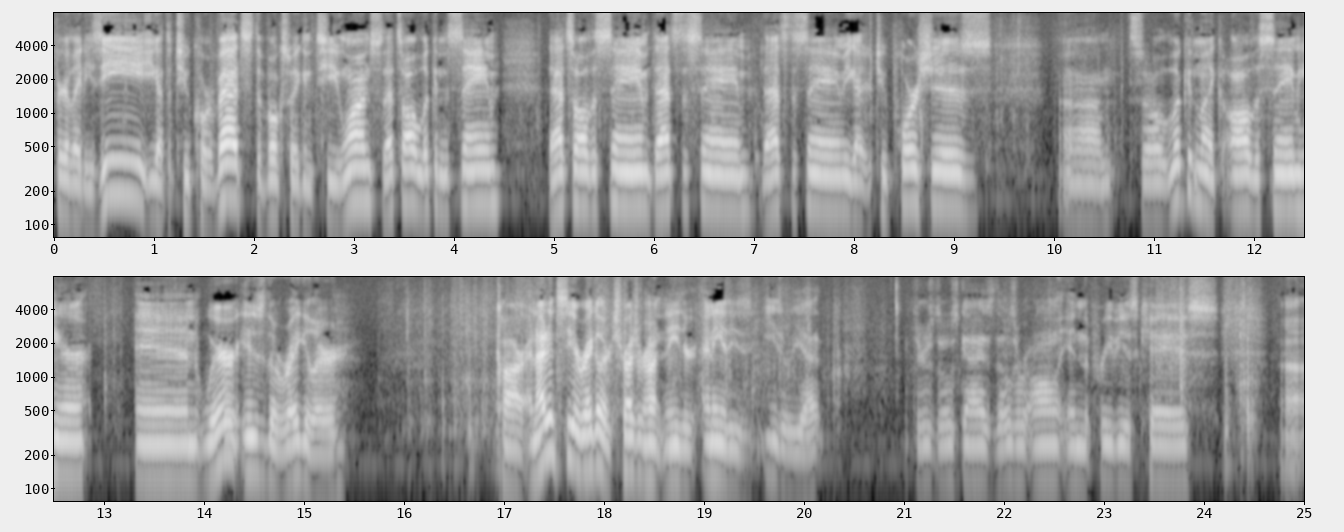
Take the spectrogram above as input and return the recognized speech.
Fairlady Z. You got the two Corvettes, the Volkswagen T1. So that's all looking the same. That's all the same. That's the same. That's the same. You got your two Porsches. Um, so looking like all the same here. And where is the regular car? And I didn't see a regular treasure hunt in either any of these either yet. There's those guys. Those were all in the previous case. Uh,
